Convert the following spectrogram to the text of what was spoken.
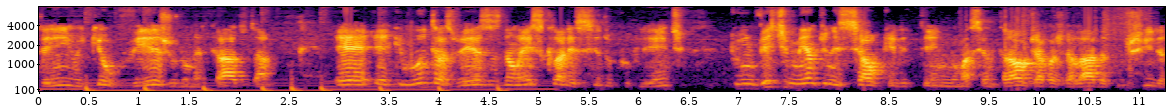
tenho e que eu vejo no mercado, tá? É, é que muitas vezes não é esclarecido para o cliente que o investimento inicial que ele tem numa central de água gelada com Chile,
